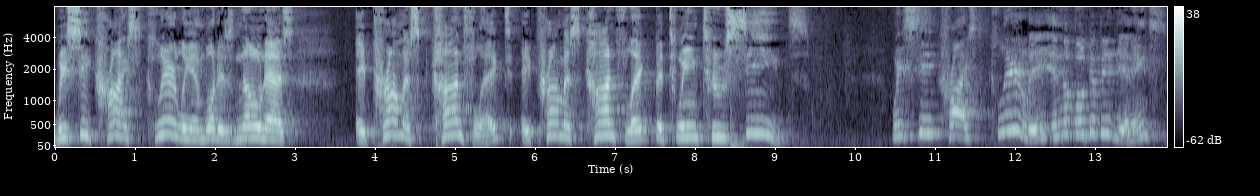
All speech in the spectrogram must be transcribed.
We see Christ clearly in what is known as a promised conflict, a promised conflict between two seeds we see Christ clearly in the book of beginnings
